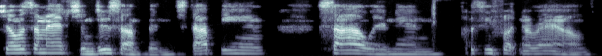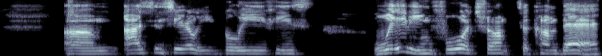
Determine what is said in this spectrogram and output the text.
show us some action, do something. Stop being silent and pussyfooting around. Um, I sincerely believe he's waiting for Trump to come back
